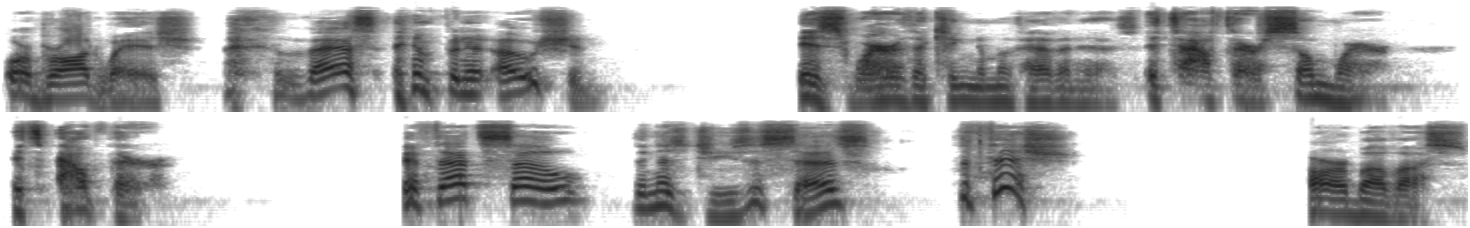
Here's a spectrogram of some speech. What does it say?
Or Broadwayish. the vast infinite ocean is where the kingdom of heaven is. It's out there somewhere. It's out there. If that's so, then as Jesus says, the fish are above us.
